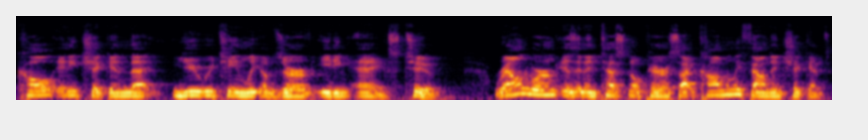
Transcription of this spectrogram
cull any chicken that you routinely observe eating eggs too. Roundworm is an intestinal parasite commonly found in chickens.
